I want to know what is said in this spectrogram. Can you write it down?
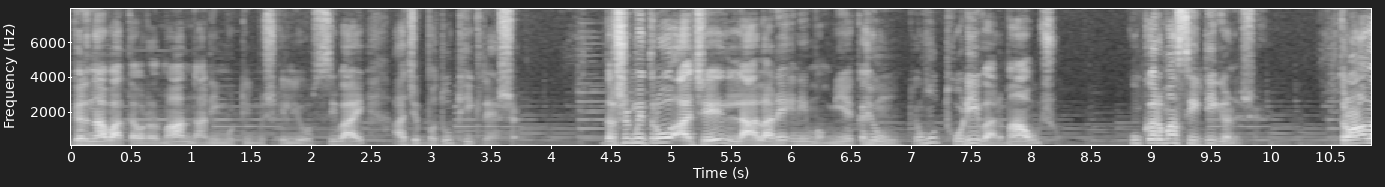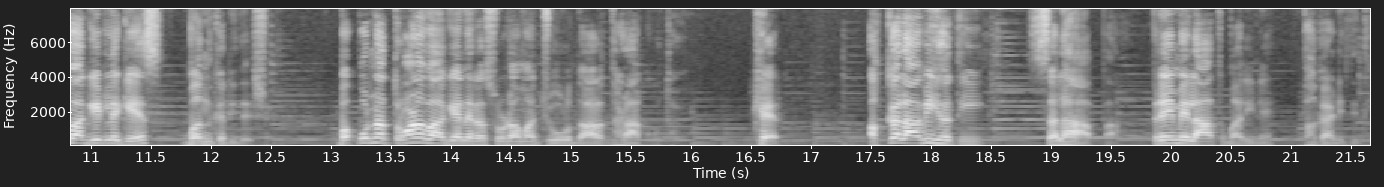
ઘરના વાતાવરણમાં નાની મોટી મુશ્કેલીઓ સિવાય આજે બધું ઠીક રહેશે. દર્શક મિત્રો, આજે લાલાને એની મમ્મીએ કહ્યું કે હું થોડી વારમાં આવું છું. કુકરમાં સીટી ગણશે. ત્રણ વાગે એટલે ગેસ બંધ કરી દેશે. બપોરના ત્રણ વાગ્યાને રસોડામાં જોરદાર ધડાકો થયો. ખેર, અક્કલ આવી હતી, સલાહ આપવા. પ્રેમે લાત મારીને ભગાડી દીધી.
